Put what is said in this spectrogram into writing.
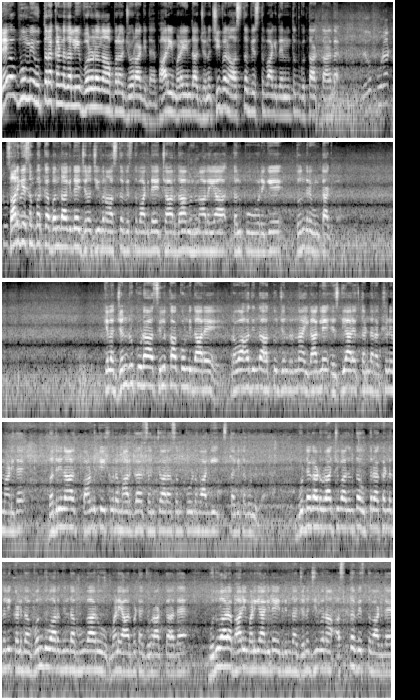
ದೇವಭೂಮಿ ಉತ್ತರಾಖಂಡದಲ್ಲಿ ವರುಣನ ಅಬ್ಬರ ಜೋರಾಗಿದೆ. ಭಾರಿ ಮಳೆಯಿಂದ ಜನಜೀವನ ಅಸ್ತವ್ಯಸ್ತವಾಗಿದೆ ಅನ್ನುವಂಥದ್ದು ಗೊತ್ತಾಗ್ತಾ ಇದೆ. ಸಾರಿಗೆ ಸಂಪರ್ಕ ಬಂದ್ ಆಗಿದೆ, ಜನಜೀವನ ಅಸ್ತವ್ಯಸ್ತವಾಗಿದೆ. ಚಾರ್ಧಾಮ್ ಹಿಮಾಲಯ ತಲುಪುವವರಿಗೆ ತೊಂದರೆ ಉಂಟಾಗಿದೆ. ಕೆಲ ಜನರು ಕೂಡ ಸಿಲುಕಾಕೊಂಡಿದ್ದಾರೆ ಪ್ರವಾಹದಿಂದ ಹತ್ತು ಜನರನ್ನ ಈಗಾಗಲೇ ಎಸ್ ಡಿ ಆರ್ ಎಫ್ ತಂಡ ರಕ್ಷಣೆ ಮಾಡಿದೆ. ಬದ್ರಿನಾಥ್, ಪಾಂಡುಕೇಶ್ವರ ಮಾರ್ಗ ಸಂಚಾರ ಸಂಪೂರ್ಣವಾಗಿ ಸ್ಥಗಿತಗೊಂಡಿದೆ. ಗುಡ್ಡಗಾಡು ರಾಜ್ಯವಾದಂಥ ಉತ್ತರಾಖಂಡದಲ್ಲಿ ಕಳೆದ ಒಂದು ವಾರದಿಂದ ಮುಂಗಾರು ಮಳೆ ಆರ್ಭಟ ಜೋರಾಗ್ತಾ ಇದೆ. ಬುಧವಾರ ಭಾರಿ ಮಳೆಯಾಗಿದೆ. ಇದರಿಂದ ಜನಜೀವನ ಅಸ್ತವ್ಯಸ್ತವಾಗಿದೆ.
